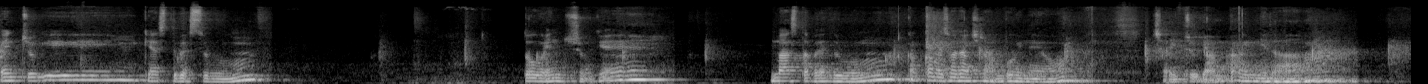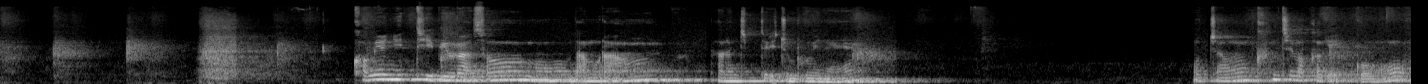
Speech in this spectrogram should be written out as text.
왼쪽이 게스트 베스룸. 또 왼쪽에 마스터 베드룸. 깜깜해서 화장실 안 보이네요. 자 이쪽이 안방입니다 커뮤니티 뷰라서 뭐 나무랑 다른 집들이 좀 보이네. 옷장은 큼지막하게 있고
